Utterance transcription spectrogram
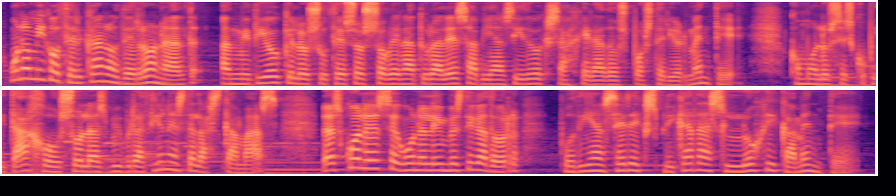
Un amigo cercano de Ronald admitió que los sucesos sobrenaturales habían sido exagerados posteriormente, como los escupitajos o las vibraciones de las camas, las cuales, según el investigador, podían ser explicadas lógicamente.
